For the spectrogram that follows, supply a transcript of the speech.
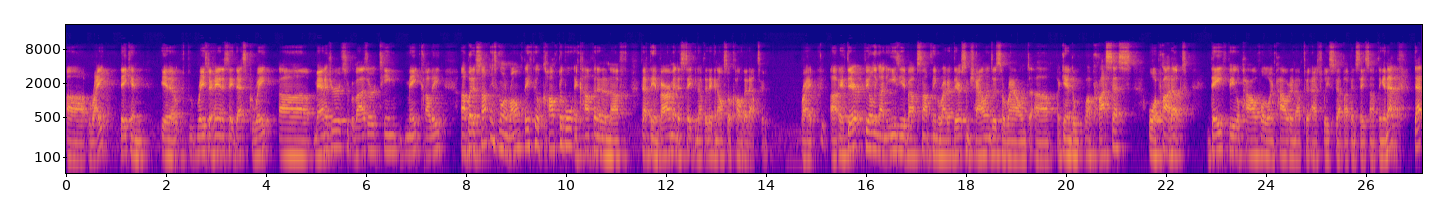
uh, right, they can you know raise their hand and say that's great, uh, manager, supervisor, teammate, colleague. Uh, but if something's going wrong, they feel comfortable and confident enough that the environment is safe enough that they can also call that out too right? Uh, if they're feeling uneasy about something, right? If there's some challenges around, uh, again, the uh, process or product, they feel powerful or empowered enough to actually step up and say something. And that that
